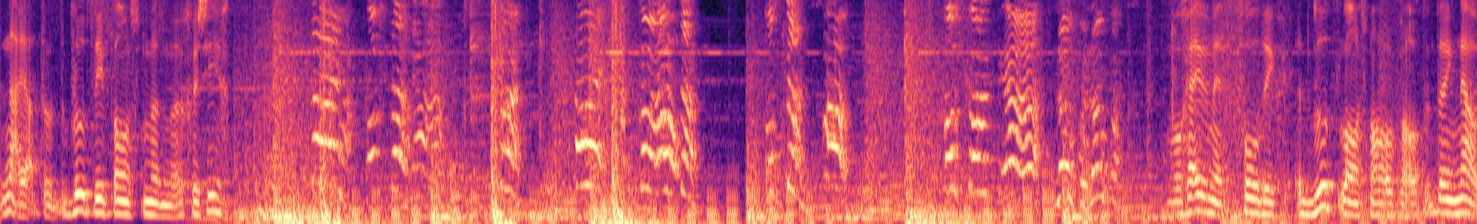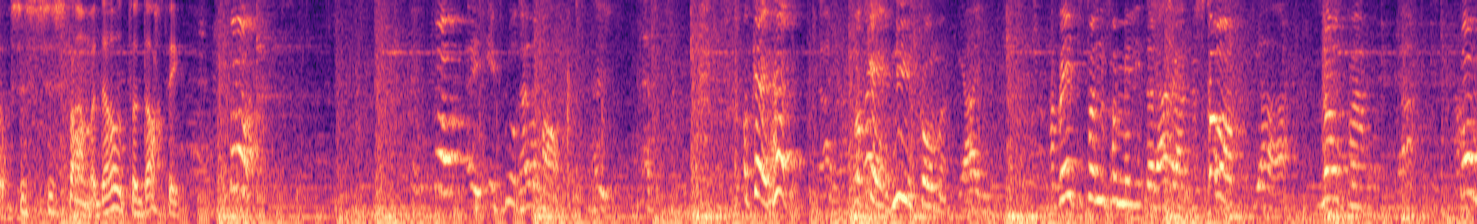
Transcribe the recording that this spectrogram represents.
nou ja, het bloed liep langs mijn gezicht. Nee! Opstaan! Kom, opstaan! Opstaan! Opstaan! Ja! Lopen, lopen! Op een gegeven moment voelde ik het bloed langs mijn hoofd lopen. Ik denk, nou, ze, ze slaan me dood. Dat dacht ik. Kom! Kom! Hey, ik bloed helemaal. Hey. Oké, okay, hup! Ja, ja. Oké, okay, nu komen. Ja, ja. Maar weet je van de familie dat ja, het gaat. Dus kom op! Ja. Lopen! Ja. Kom!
